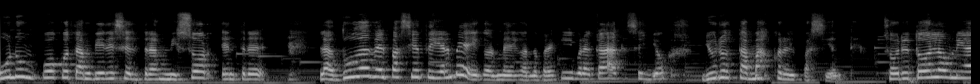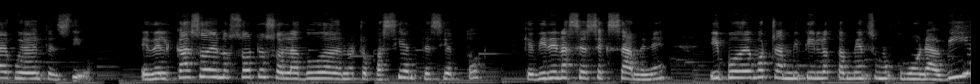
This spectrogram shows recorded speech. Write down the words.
Uno un poco también es el transmisor entre las dudas del paciente y el médico. El médico anda por aquí, por acá, qué sé yo, y uno está más con el paciente, sobre todo en la unidad de cuidado intensivo. En el caso de nosotros son las dudas de nuestros pacientes, ¿cierto? Que vienen a hacerse exámenes y podemos transmitirlos también, somos como una vía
